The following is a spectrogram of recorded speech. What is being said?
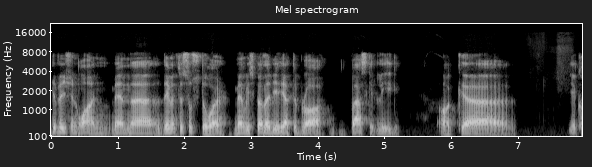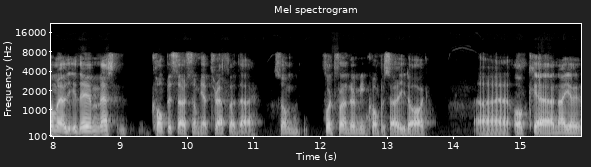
Division 1, men uh, det var inte så stor. Men vi spelade jättebra basket League. Och uh, jag kommer, det är mest kompisar som jag träffade där, som fortfarande är mina kompisar idag. Uh, och uh, när jag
